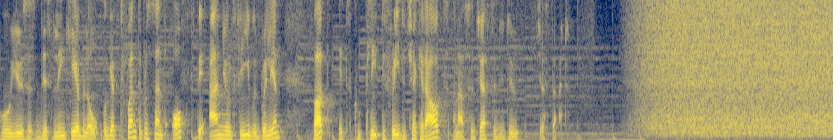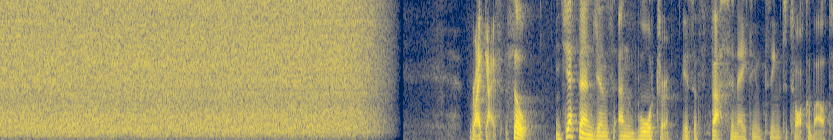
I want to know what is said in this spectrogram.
who uses this link here below will get 20% off the annual fee with Brilliant, but it's completely free to check it out, and I suggest that you do just that. Right guys, so jet engines and water is a fascinating thing to talk about.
